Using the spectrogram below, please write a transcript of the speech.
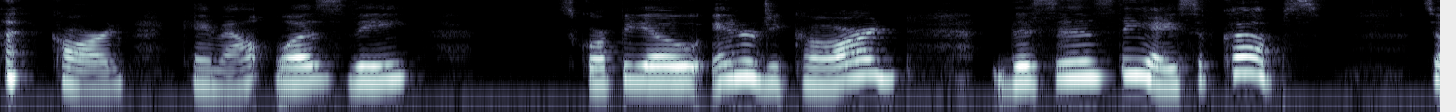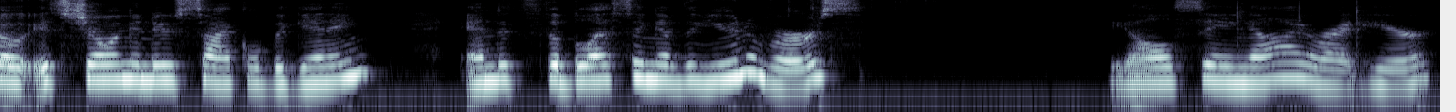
card came out was the Scorpio energy card. This is the Ace of Cups. So it's showing a new cycle beginning, and it's the blessing of the universe, the all-seeing eye right here,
